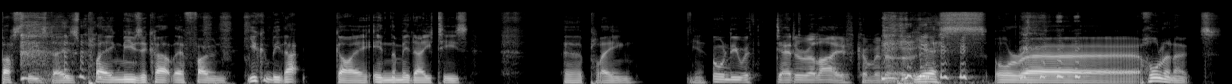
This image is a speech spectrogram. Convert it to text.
bus these days playing music out their phone you can be that guy in the mid 80s uh playing yeah. Only with Dead or Alive coming up. yes, or uh, Hall and Oates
